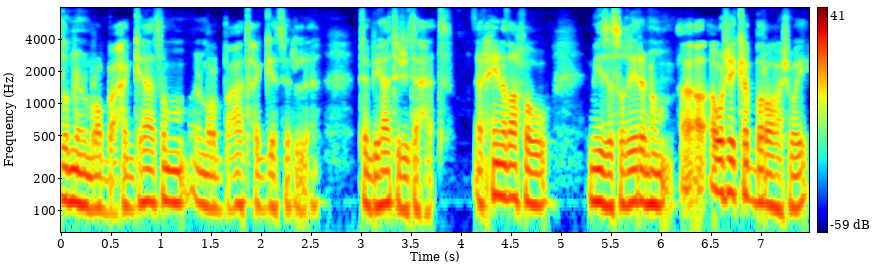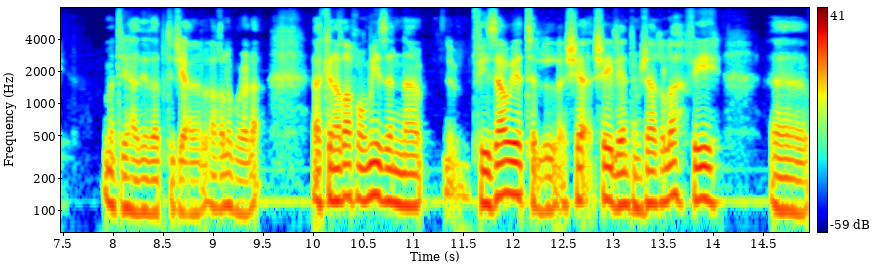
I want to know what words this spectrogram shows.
ضمن المربع حقها ثم المربعات حقت التنبيهات تجي تحت. الحين أضافوا ميزة صغيرة إنهم أول شيء كبروها شوي. ما أدري هذه إذا بتجي على الأغلب ولا لا. لكن أضافوا ميزة انه في زاوية الأشياء الشيء اللي أنت مشغله فيه أه،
